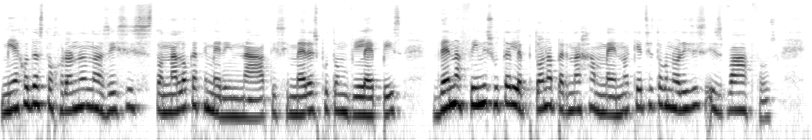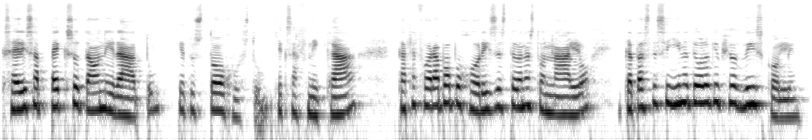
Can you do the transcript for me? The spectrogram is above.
Μη έχοντας το χρόνο να ζήσεις στον άλλο καθημερινά, τις ημέρες που τον βλέπεις, δεν αφήνεις ούτε λεπτό να περνά χαμένο και έτσι το γνωρίζεις εις βάθος. Ξέρεις απ' έξω τα όνειρά του και τους στόχους του. Και ξαφνικά, κάθε φορά που αποχωρίζεστε ο ένας τον άλλο, η κατάσταση γίνεται όλο και πιο δύσκολη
